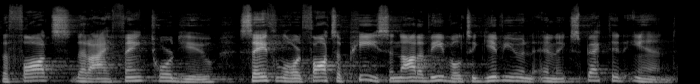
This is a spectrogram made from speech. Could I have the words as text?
the thoughts that I think toward you, saith the Lord, thoughts of peace and not of evil, to give you an, an expected end.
